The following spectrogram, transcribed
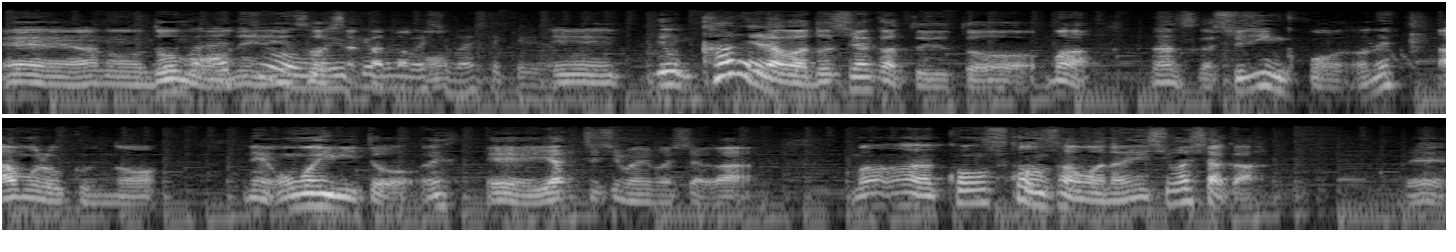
えー、あの、どうもね、まああっちを連想思い浮かべした方も。はしましたけれども。えー、でも彼らはどちらかというと、まあ、なんですか、主人公のね、アムロ君の、ね、思い人をね、えーやってしまいましたが、まあ、コンスコンさんは何しましたか？ね。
